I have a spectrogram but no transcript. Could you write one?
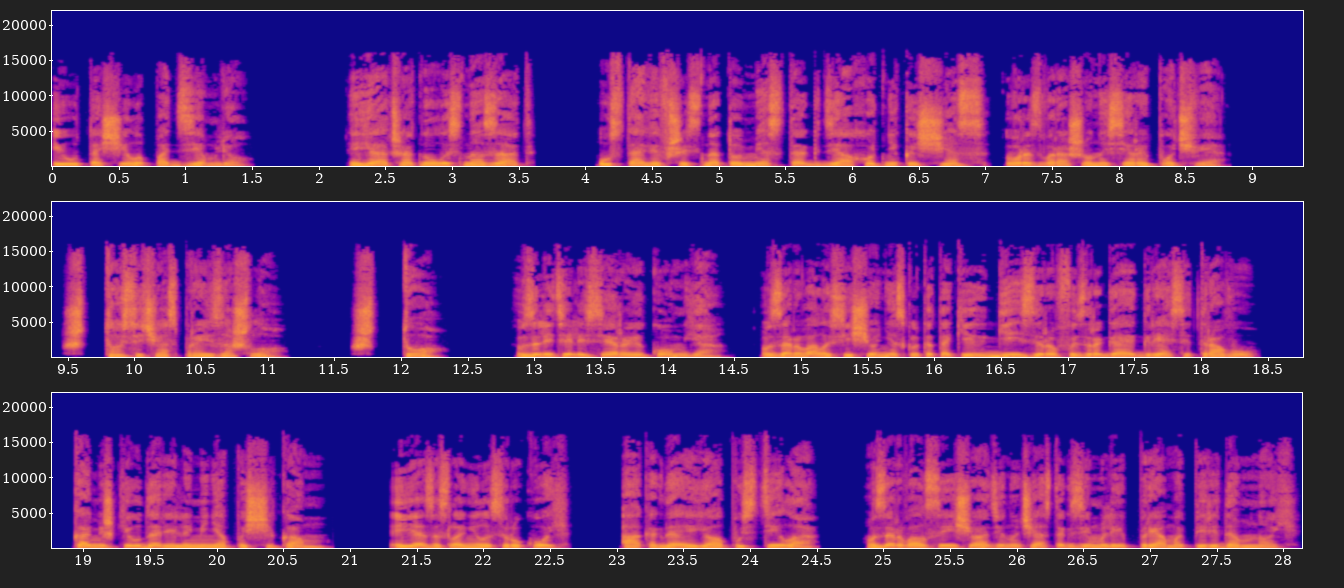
и утащило под землю. Я отшатнулась назад, уставившись на то место, где охотник исчез в разворошенной серой почве. Что сейчас произошло? Что? Взлетели серые комья. Взорвалось еще несколько таких гейзеров, изрыгая грязь и траву. Камешки ударили меня по щекам. Я заслонилась рукой, а когда ее опустила, взорвался еще один участок земли прямо передо мной.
